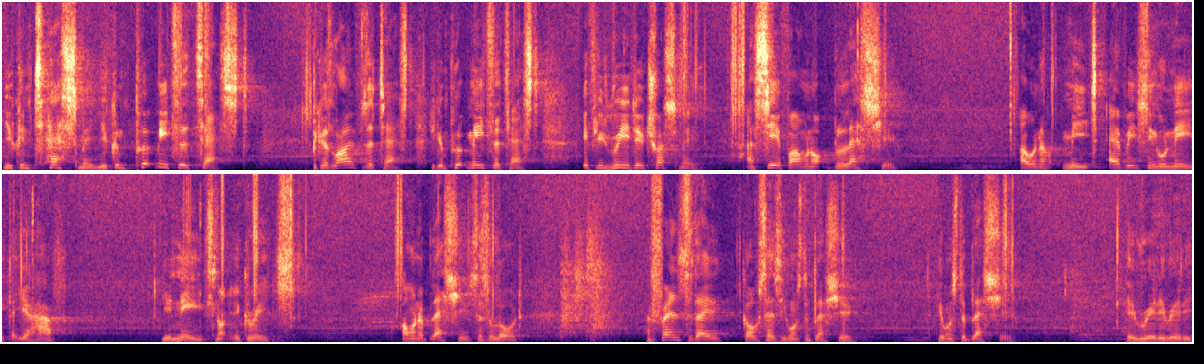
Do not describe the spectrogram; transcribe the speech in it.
You can test me. You can put me to the test. Because life is a test. You can put me to the test if you really do trust me and see if I will not bless you. I will not meet every single need that you have your needs, not your greeds. I want to bless you, says the Lord. And friends, today, God says He wants to bless you. He wants to bless you. He really, really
